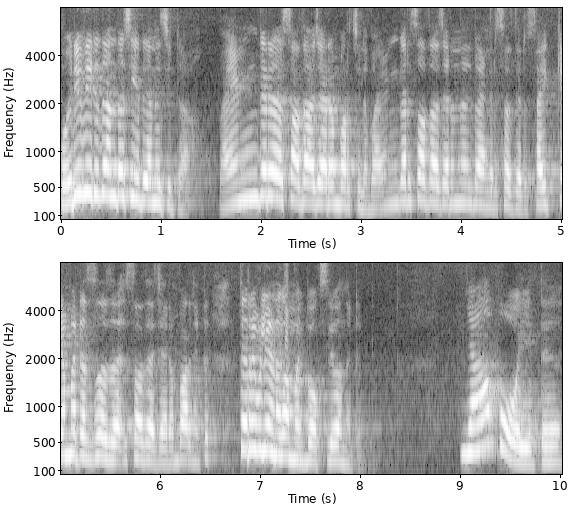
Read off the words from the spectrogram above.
ഒരു ബിരുദം എന്താ ചെയ്തതെന്ന് വെച്ചിട്ടാ? ഭയങ്കര സദാചാരം പറിച്ചില്ല? ഭയങ്കര സദാചാരം എന്നാൽ ഭയങ്കര സദാചാരം. സഹിക്കാൻ പറ്റാത്ത സദാ- സദാചാരം പറഞ്ഞിട്ട് തെറിവിളിയാണ് കമന്റ് ബോക്സിൽ വന്നിട്ട്. ഞാൻ പോയിട്ട്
